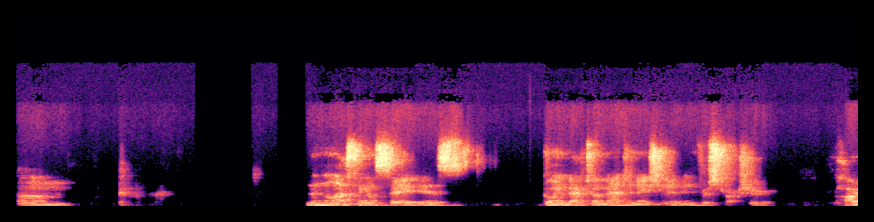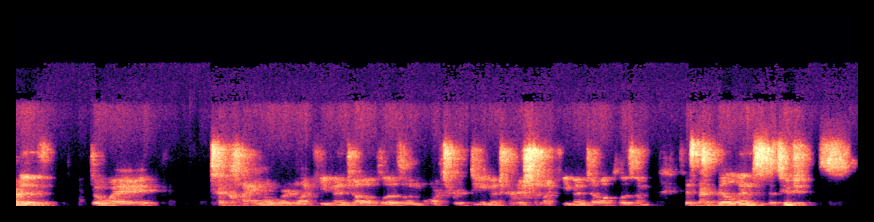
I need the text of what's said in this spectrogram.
Um, then the last thing I'll say is going back to imagination and infrastructure. Part of the way to claim a word like evangelicalism or to redeem a tradition like evangelicalism is to build institutions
